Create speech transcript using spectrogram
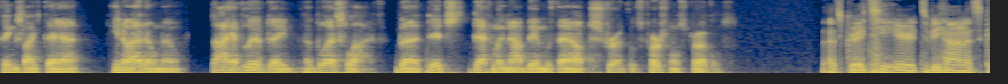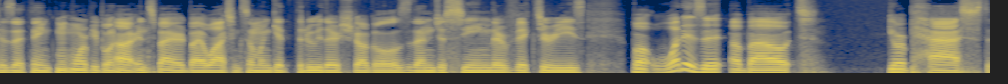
things like that. You know, I don't know. I have lived a, a blessed life but it's definitely not been without struggles, personal struggles. That's great to hear, to be honest, because I think more people are inspired by watching someone get through their struggles than just seeing their victories. But what is it about your past,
